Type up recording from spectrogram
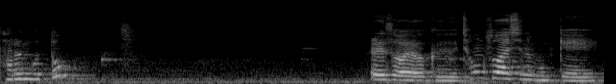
다른 곳도 그래서 그 청소하시는 분께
